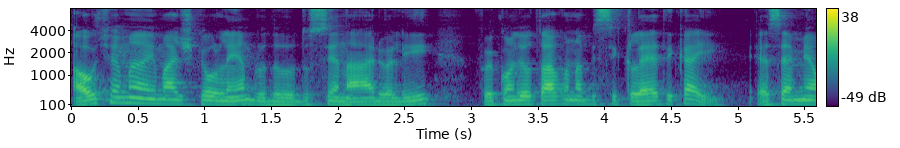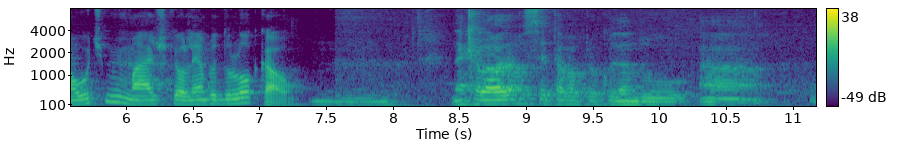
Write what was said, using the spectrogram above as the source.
A última imagem que eu lembro do, do cenário ali foi quando eu estava na bicicleta e caí. Essa é a minha última imagem que eu lembro do local. Naquela hora você estava procurando a, o,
